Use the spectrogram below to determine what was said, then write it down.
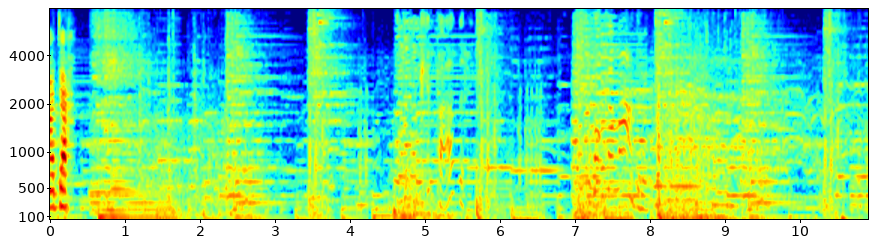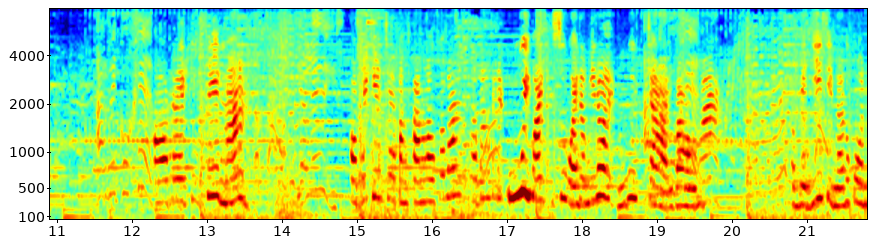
มาจ้ะ สวยตรงนี้ด้วยอุ้ยจ่ายเบามากสำเร็จยี่สิบนะทุกคน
